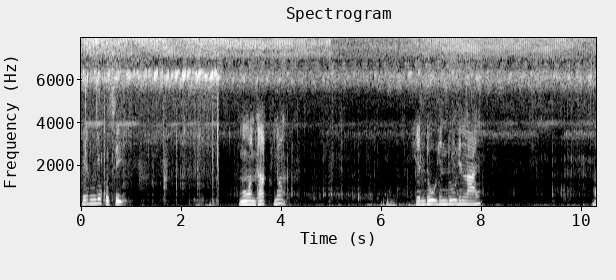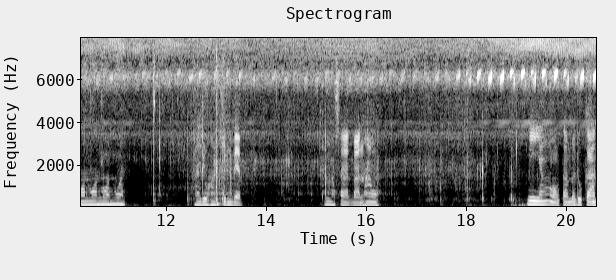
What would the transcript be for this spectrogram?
เห็นยุกุสิมวนคักพี่น้อง เห็นดูเห็นดูเห็นลายมวนมวนมวนมวน อายุหากินแบบ ธรรมชาติบ้านเฮามียังออกตามฤดูกาล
